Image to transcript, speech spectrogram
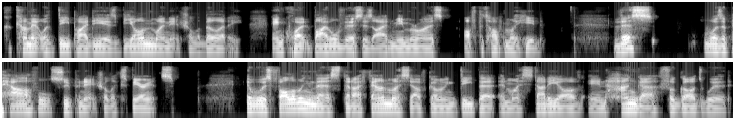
could come out with deep ideas beyond my natural ability and quote Bible verses I had memorized off the top of my head. This was a powerful supernatural experience. It was following this that I found myself going deeper in my study of and hunger for God's word.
